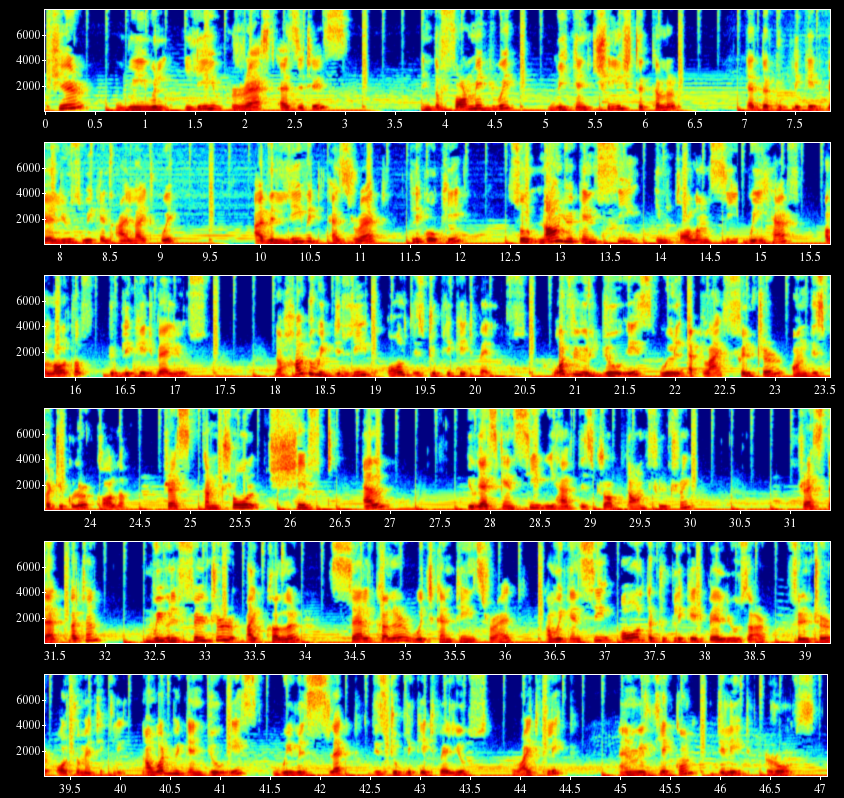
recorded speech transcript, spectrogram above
Here we will leave rest as it is. In the format width, we can change the color that the duplicate values we can highlight with. I will leave it as red, click OK. So now you can see in column C, we have a lot of duplicate values. Now how do we delete all these duplicate values? What we will do is we will apply filter on this particular column. Press Ctrl Shift L. You guys can see we have this drop down filtering. Press that button. We will filter by color cell color which contains red. And we can see all the duplicate values are filtered automatically. Now what we can do is we will select these duplicate values. Right click. And we'll click on delete rows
